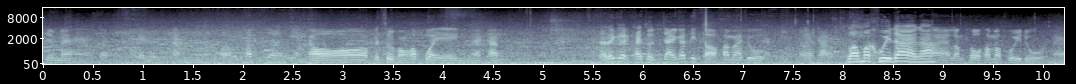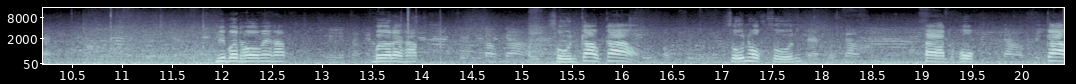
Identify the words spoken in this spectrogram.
ใช่ไหมก็เป็นทำของครอบครัวเองอ๋อเป็นสูตรของครอบครัวเองนะครับ แต่ถ้าเกิดใครสนใจก็ติดต่อเข้ามาดูนะครับเรามาคุยได้นะ อ่าลองโทรเข้ามาคุยดูนะฮะมีเบอร์โทรไหมครับ มีครับเบอร์อะไรครับศูนย์ เก้าเก้า099 ศูนย์หกศูนย์060แปดหกเก้า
